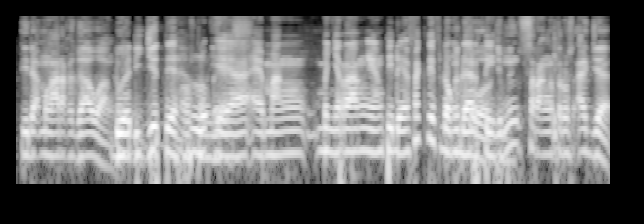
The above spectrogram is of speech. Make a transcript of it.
tidak mengarah ke gawang. Dua digit ya. Lu Yes. ya emang menyerang yang tidak efektif dong Betul, berarti. jadi serang terus aja,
